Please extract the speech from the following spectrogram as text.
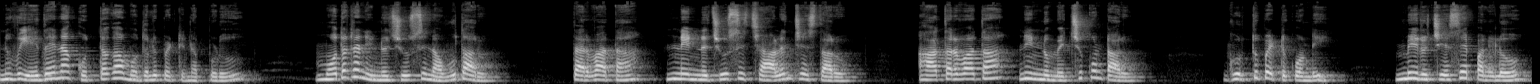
నువ్వు ఏదైనా కొత్తగా మొదలుపెట్టినప్పుడు మొదట నిన్ను చూసి నవ్వుతారు. తర్వాత నిన్ను చూసి ఛాలెంజ్ చేస్తారు. ఆ తర్వాత నిన్ను మెచ్చుకుంటారు. గుర్తుపెట్టుకోండి మీరు చేసే పనిలో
